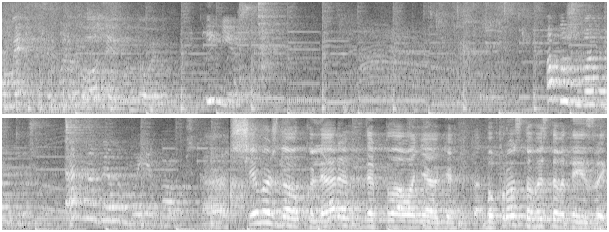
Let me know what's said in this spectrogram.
помити цибулю холодною водою. І ніж. Або жувати петрушку. Так робила моя бабушка. А Ще можна окуляри для плавання одягнути, або просто виставити язик.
